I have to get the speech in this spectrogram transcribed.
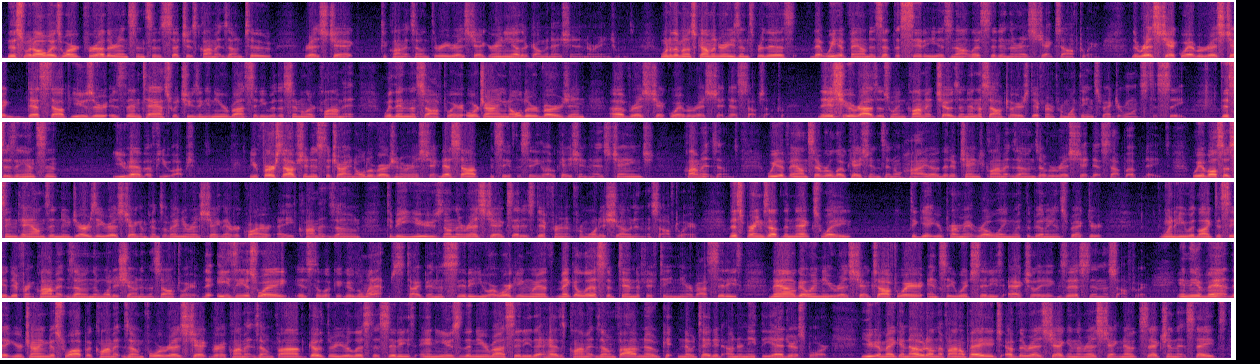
This would always work for other instances such as climate zone 2, ResCheck to climate zone 3, ResCheck, or any other combination and arrangements. One of the most common reasons for this that we have found is that the city is not listed in the ResCheck software. The ResCheck Web or ResCheck Desktop user is then tasked with choosing a nearby city with a similar climate within the software or trying an older version of ResCheck Web or ResCheck Desktop software. The issue arises when climate chosen in the software is different from what the inspector wants to see. This is the instant, you have a few options. Your first option is to try an older version of ResCheck Desktop and see if the city location has changed climate zones. We have found several locations in Ohio that have changed climate zones over ResCheck desktop updates. We have also seen towns in New Jersey ResCheck and Pennsylvania ResCheck that require a climate zone to be used on their ResChecks that is different from what is shown in the software. This brings up the next way to get your permit rolling with the building inspector when he would like to see a different climate zone than what is shown in the software. The easiest way is to look at Google Maps. Type in the city you are working with, make a list of 10 to 15 nearby cities. Now go into your ResCheck software and see which cities actually exist in the software. In the event that you're trying to swap a Climate Zone 4 ResCheck for a Climate Zone 5, go through your list of cities and use the nearby city that has Climate Zone 5 notated underneath the address bar. You can make a note on the final page of the ResCheck in the ResCheck Notes section that states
